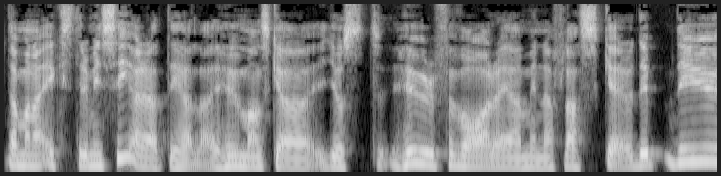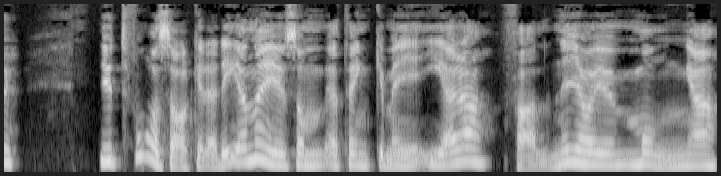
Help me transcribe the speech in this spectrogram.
där man har extremiserat det hela. Hur man ska just, hur förvarar jag mina flaskor? Och det, det är ju, det är två saker där. Det ena är ju som jag tänker mig i era fall. Ni har ju många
